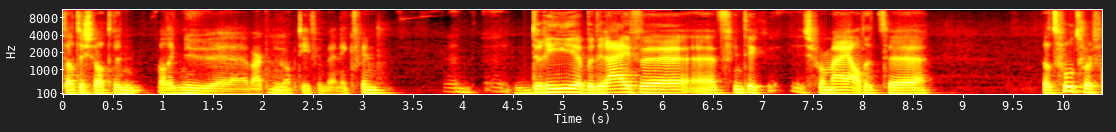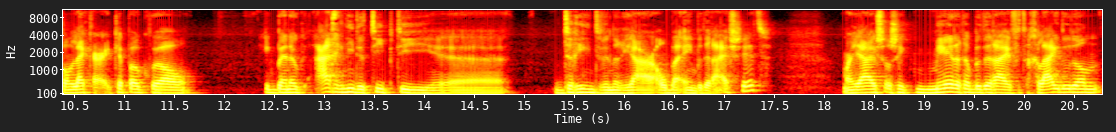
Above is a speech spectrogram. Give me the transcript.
dat is wat, we, wat ik nu, eh, waar ik nu actief in ben. Ik vind eh, drie eh, bedrijven, vind ik, is voor mij altijd... dat voelt soort van lekker. Ik heb ook wel... Ik ben ook eigenlijk niet de type die eh 23 jaar al bij één bedrijf zit. Maar juist als ik meerdere bedrijven tegelijk doe... dan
